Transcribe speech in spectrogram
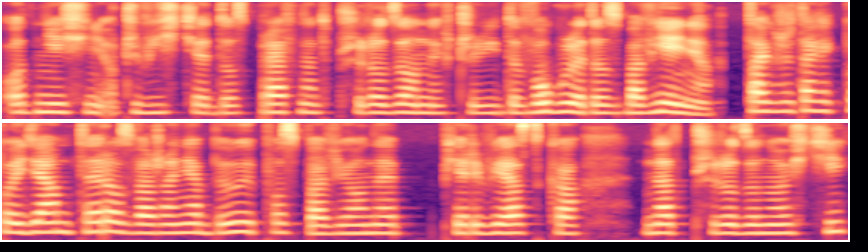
odniesień oczywiście do spraw nadprzyrodzonych, czyli do, w ogóle do zbawienia. Także tak jak powiedziałam, te rozważania były pozbawione pierwiastka nadprzyrodzoności,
